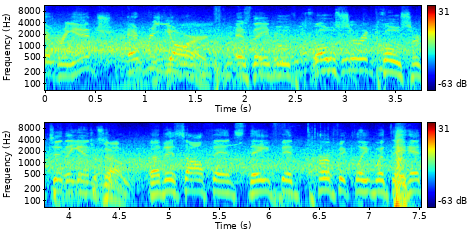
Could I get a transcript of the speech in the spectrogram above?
every inch, every yard as they move closer and closer to the end zone. Now this offense, they fit perfectly with the head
